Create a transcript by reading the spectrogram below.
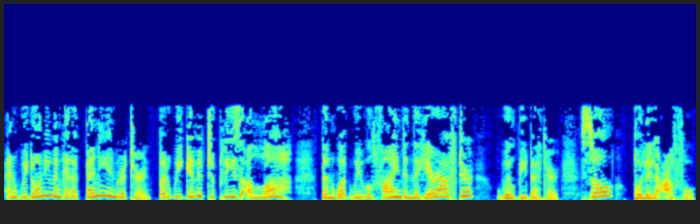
and we don't even get a penny in return, but we give it to please Allah, then what we will find in the hereafter will be better. So, قُلِ الْعَفُ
